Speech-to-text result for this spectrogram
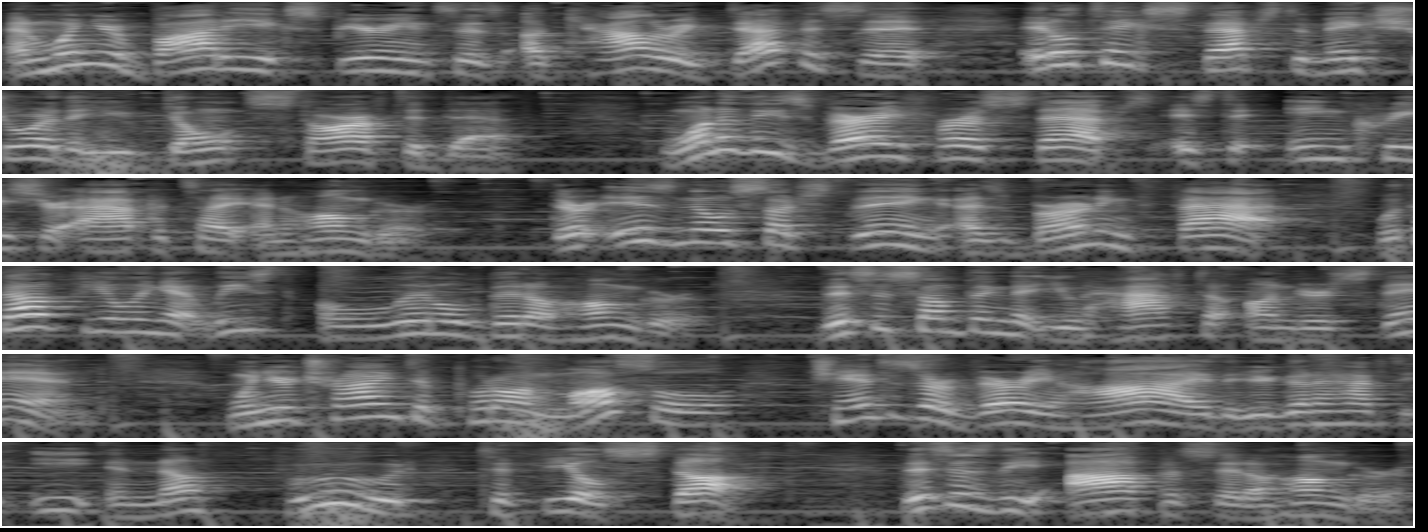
And when your body experiences a caloric deficit, it'll take steps to make sure that you don't starve to death. One of these very first steps is to increase your appetite and hunger. There is no such thing as burning fat without feeling at least a little bit of hunger. This is something that you have to understand. When you're trying to put on muscle, chances are very high that you're going to have to eat enough food to feel stuffed. This is the opposite of hunger.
